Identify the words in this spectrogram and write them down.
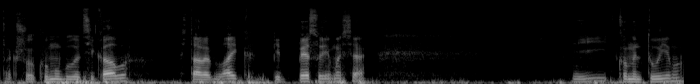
Так що, кому було цікаво, ставимо лайк, підписуємося і коментуємо.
